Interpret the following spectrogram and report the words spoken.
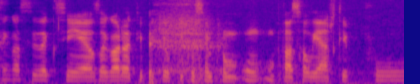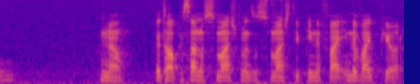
Tenho a certeza que sim, eles agora, tipo, aquilo fica sempre um, um, um pedaço, aliás, tipo. Não. Eu estava a pensar no Smash, mas o Smash tipo, ainda, vai, ainda vai pior.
